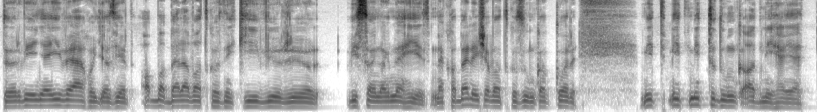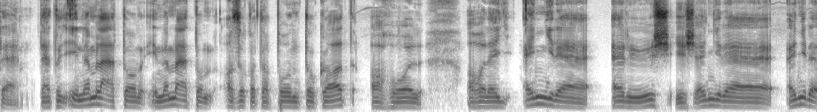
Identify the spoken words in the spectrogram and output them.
törvényeivel, hogy azért abba belevatkozni kívülről viszonylag nehéz. Meg ha bele is avatkozunk, akkor mit, mit, mit tudunk adni helyette? Tehát, hogy én nem látom, én nem látom azokat a pontokat, ahol, ahol egy ennyire erős és ennyire, ennyire,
